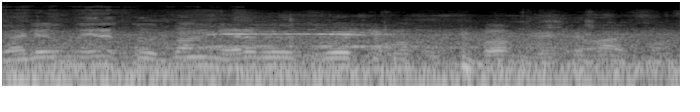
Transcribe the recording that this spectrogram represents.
गाड़ी मेरे तो मेरा भी तो बहुत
